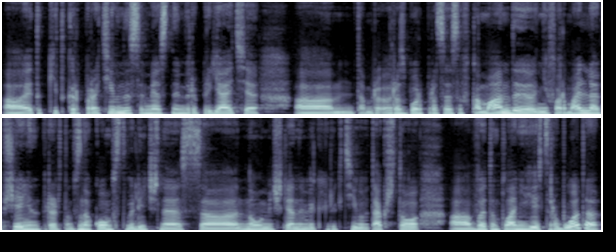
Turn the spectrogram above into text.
а, это какие-то корпоративные совместные мероприятия, там, разбор процессов команды, неформальное общение, например, там, знакомство личное с новыми членами коллектива. Так что в этом плане есть работа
